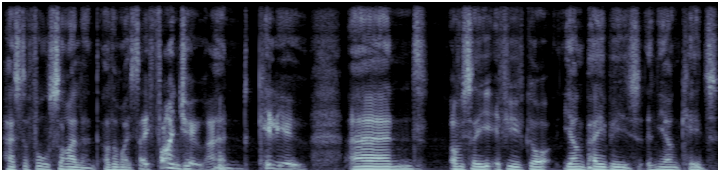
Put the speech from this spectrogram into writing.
has to fall silent, otherwise, they find you and kill you. And obviously, if you've got young babies and young kids,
